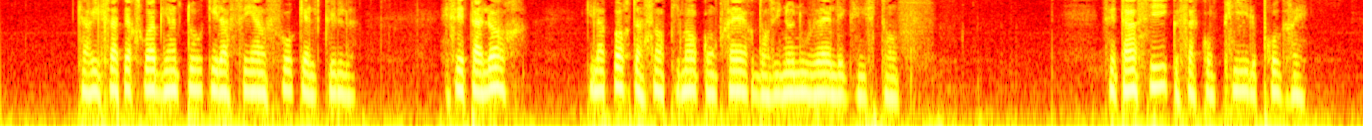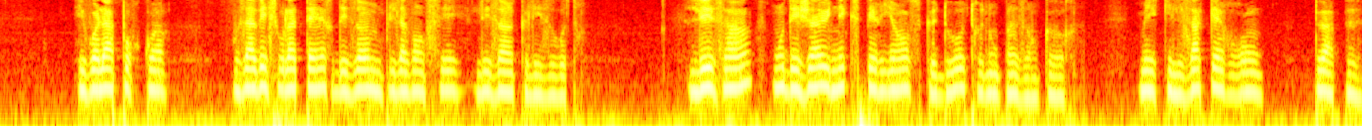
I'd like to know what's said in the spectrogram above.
car il s'aperçoit bientôt qu'il a fait un faux calcul, et c'est alors qu'il apporte un sentiment contraire dans une nouvelle existence. C'est ainsi que s'accomplit le progrès. Et voilà pourquoi vous avez sur la terre des hommes plus avancés les uns que les autres. Les uns ont déjà une expérience que d'autres n'ont pas encore, mais qu'ils acquerront peu à peu.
